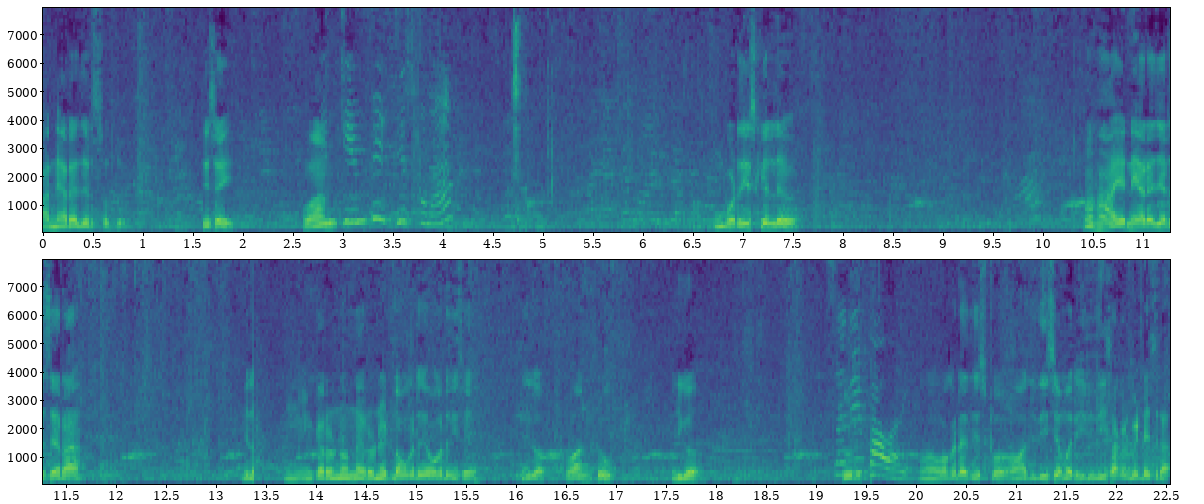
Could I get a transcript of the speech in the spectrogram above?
అన్ని ఎరేజర్స్ వద్దు. తీసేయి. వన్ ఇంకోటి తీసుకెళ్ళు. ఆహా అవన్నీ ఎరేజర్సేరా ఇలా. ఉమ్, ఇంకా రెండు ఉన్నాయి. రెండిట్లో ఒకటి ఒకటి తీసేయి. ఇదిగో వన్ టూ ఇదిగో. ఒకటే తీసుకో. అది తీసే మరి. ఇది తీసి అక్కడ పెట్టేసిరా.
